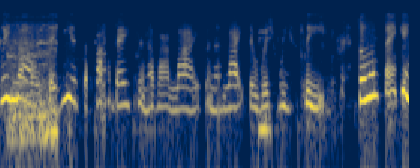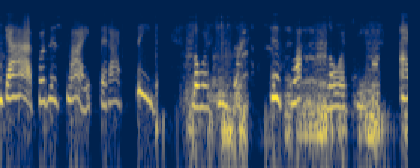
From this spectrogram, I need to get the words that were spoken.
We know that He is the foundation of our life and the light in which we see. So I'm thanking God for this life that I see, Lord Jesus. This life, Lord Jesus. I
